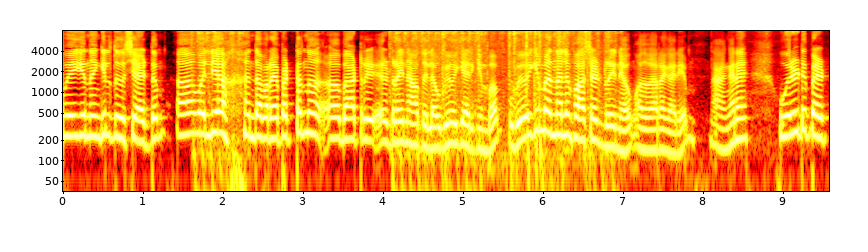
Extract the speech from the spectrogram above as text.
ഉപയോഗിക്കുന്നെങ്കിൽ തീർച്ചയായിട്ടും വലിയ എന്താ പറയുക പെട്ടെന്ന് ബാറ്ററി ഡ്രെയിൻ ആവത്തില്ല ഉപയോഗിക്കാതിരിക്കുമ്പോൾ ഉപയോഗിക്കുമ്പോൾ എന്നാലും ഫാസ്റ്റായിട്ട് ഡ്രെയിൻ ആവും അത് വേറെ കാര്യം. അങ്ങനെ അങ്ങനെ ഉരുട്ടിപ്പെട്ട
